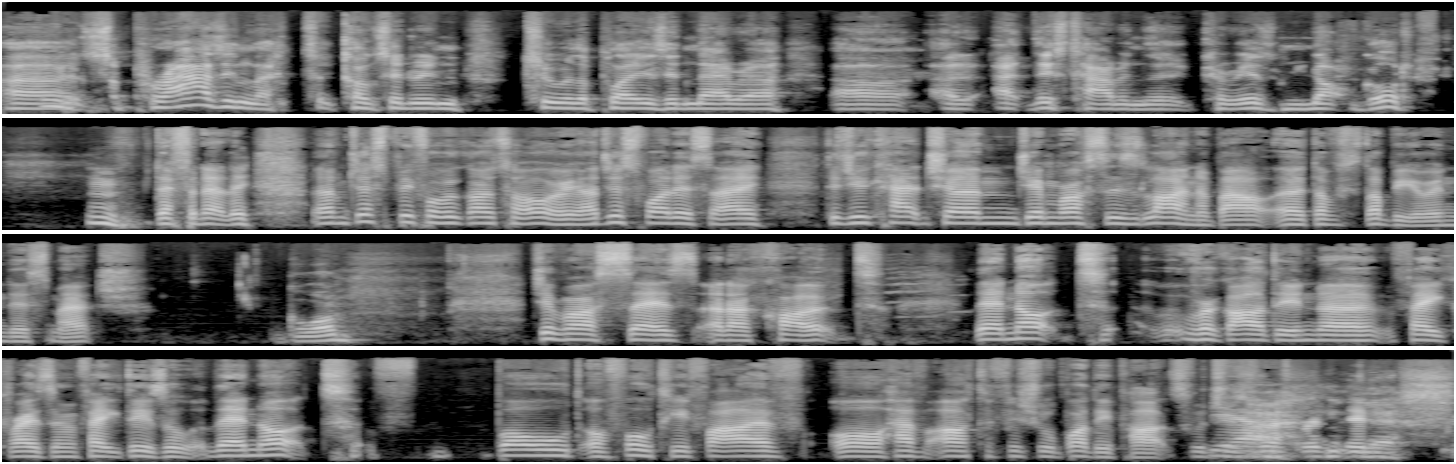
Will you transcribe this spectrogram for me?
Uh, mm. Surprisingly, considering two of the players in there uh, uh, at this time in the careers not good. Mm, definitely. Um, just before we go to Ori, I just want to say, did you catch um, Jim Ross's line about uh, WCW in this match? Go on. Jim Ross says, and I quote, they're not regarding uh, fake Razor and fake Diesel. They're not bald or 45 or have artificial body parts, which yeah. is referencing yes,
